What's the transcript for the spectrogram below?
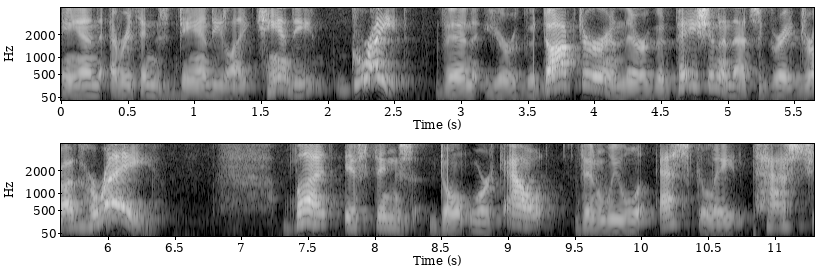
and everything's dandy like candy, great! Then you're a good doctor and they're a good patient and that's a great drug, hooray! But if things don't work out, then we will escalate past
